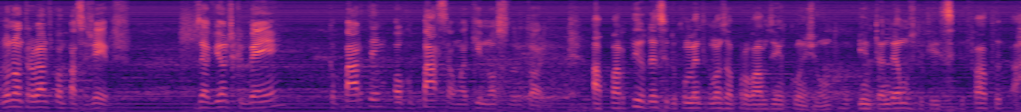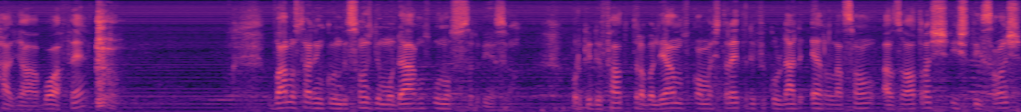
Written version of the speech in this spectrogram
nós não trabalhamos com passageiros. Os aviões que vêm, que partem ou que passam aqui no nosso território. A partir desse documento que nós aprovamos em conjunto, entendemos que se de fato haja boa fé, vamos estar em condições de mudarmos o nosso serviço. Porque de fato trabalhamos com uma estreita dificuldade em relação às outras instituições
